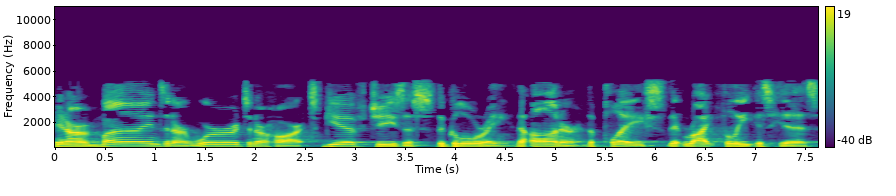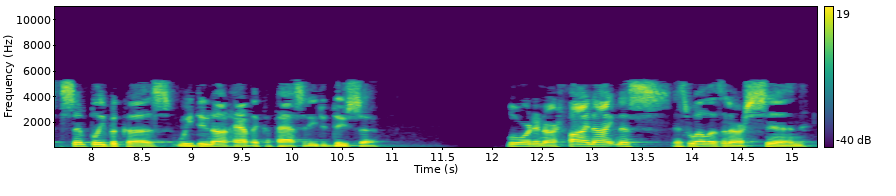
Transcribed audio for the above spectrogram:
in our minds, in our words, in our hearts, give Jesus the glory, the honor, the place that rightfully is His, simply because we do not have the capacity to do so. Lord, in our finiteness as well as in our sin,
